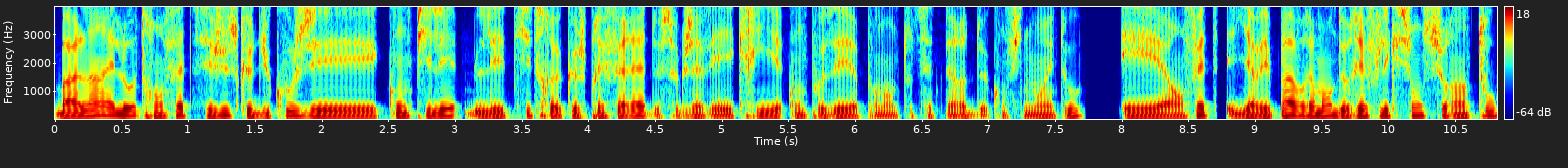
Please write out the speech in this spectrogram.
Bah l'un et l'autre en fait. C'est juste que du coup j'ai compilé les titres que je préférais de ceux que j'avais écrits, composés pendant toute cette période de confinement et tout. Et en fait, il n'y avait pas vraiment de réflexion sur un tout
